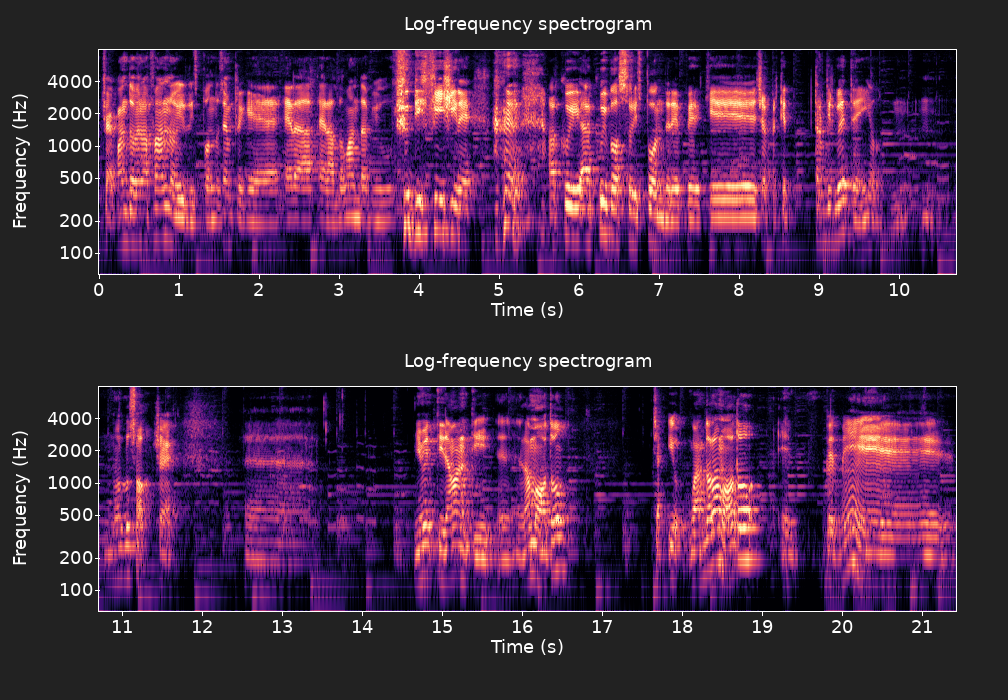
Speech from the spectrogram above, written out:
cioè, quando me la fanno io rispondo sempre che è la, è la domanda più, più difficile a, cui, a cui posso rispondere perché, cioè, perché tra virgolette io non lo so, cioè eh, mi metti davanti eh, la moto, cioè io guardo la moto e per me,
